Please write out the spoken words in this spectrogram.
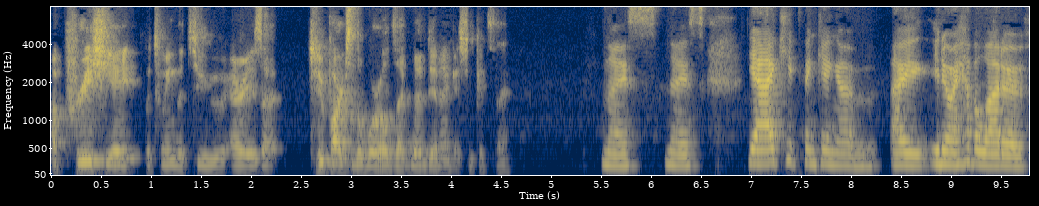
appreciate between the two areas that two parts of the worlds I've lived in, I guess you could say. Nice, nice. Yeah, I keep thinking um I you know, I have a lot of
